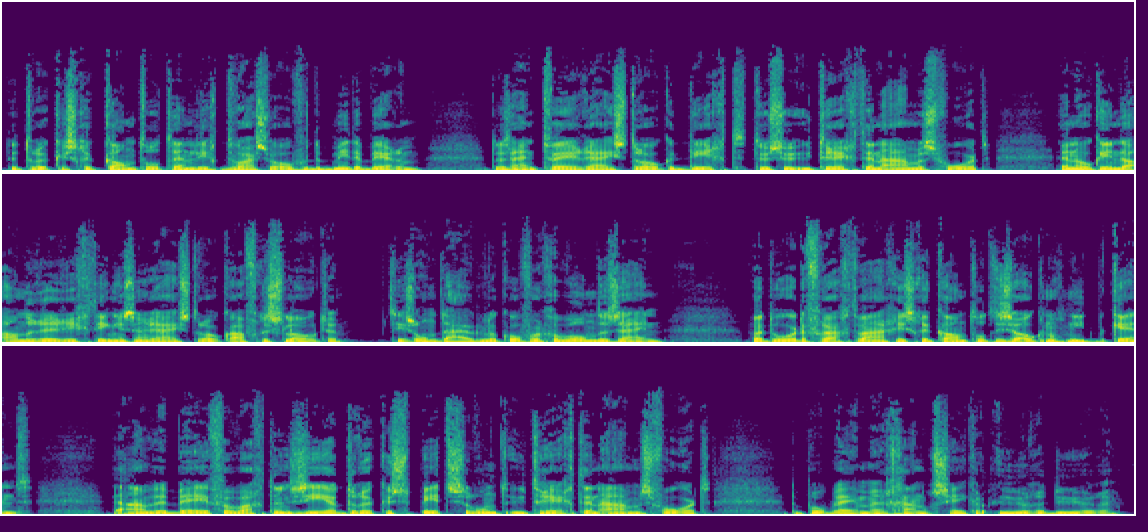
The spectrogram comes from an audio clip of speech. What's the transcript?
De truck is gekanteld en ligt dwars over de middenberm. Er zijn twee rijstroken dicht tussen Utrecht en Amersfoort. En ook in de andere richting is een rijstrook afgesloten. Het is onduidelijk of er gewonden zijn. Waardoor de vrachtwagen is gekanteld is ook nog niet bekend. De ANWB verwacht een zeer drukke spits rond Utrecht en Amersfoort. De problemen gaan nog zeker uren duren.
